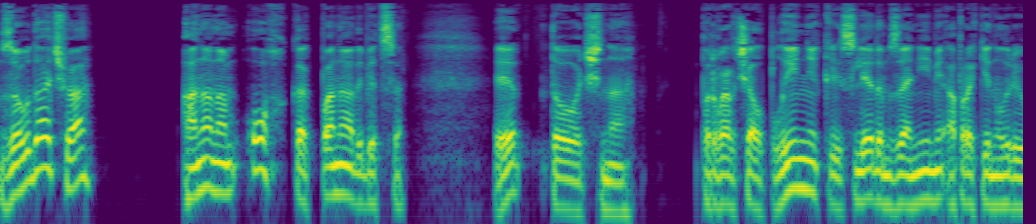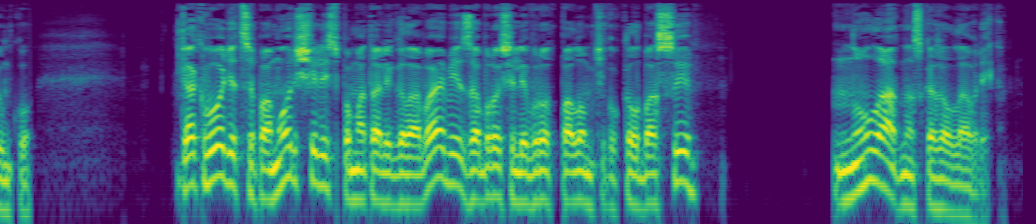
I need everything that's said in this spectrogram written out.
За удачу, а?» Она нам, ох, как понадобится. — Это точно, — проворчал плынник и следом за ними опрокинул рюмку. Как водится, поморщились, помотали головами, забросили в рот по ломтику колбасы. — Ну ладно, — сказал Лаврик. —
